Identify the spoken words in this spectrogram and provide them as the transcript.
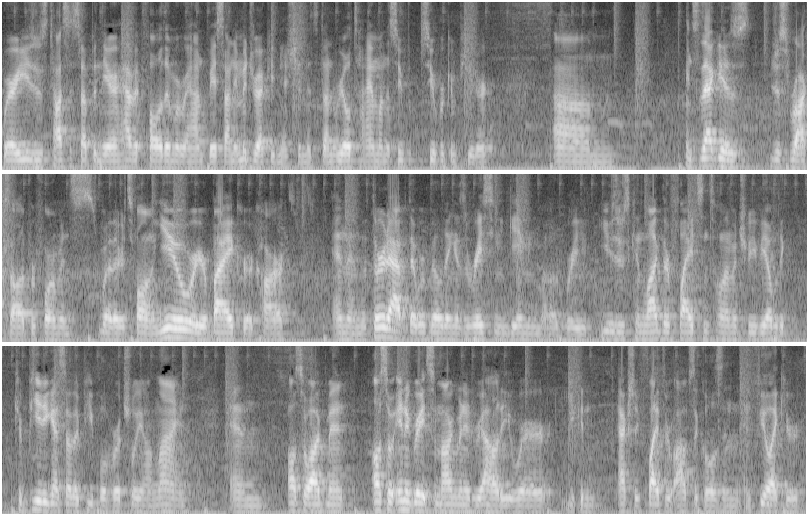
where users toss us up in the air and have it follow them around based on image recognition that's done real time on the super, supercomputer. Um, and so that gives just rock solid performance, whether it's following you or your bike or a car. And then the third app that we're building is a racing and gaming mode where users can log their flights and telemetry, be able to compete against other people virtually online, and also augment, also integrate some augmented reality where you can actually fly through obstacles and, and feel like you're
